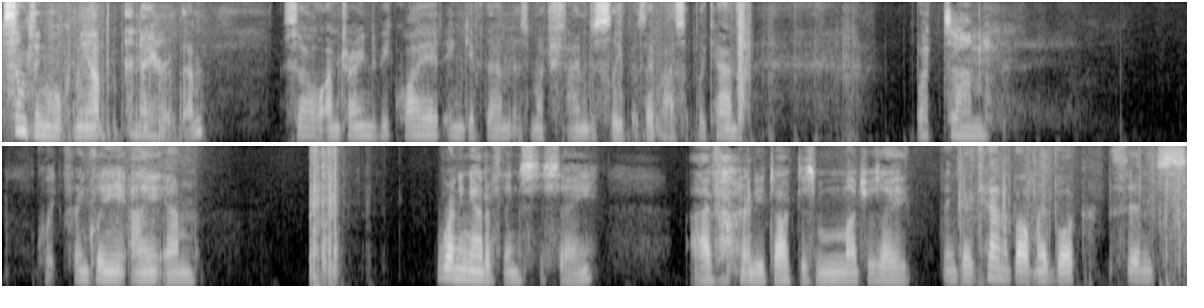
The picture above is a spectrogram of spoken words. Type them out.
something woke me up and I heard them. So I'm trying to be quiet and give them as much time to sleep as I possibly can. But um quite frankly, I am running out of things to say. I've already talked as much as I think I can about my book since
